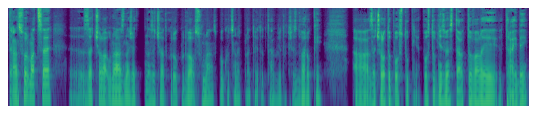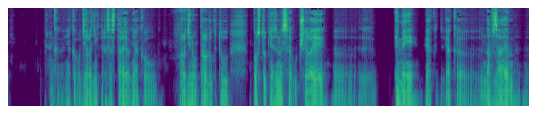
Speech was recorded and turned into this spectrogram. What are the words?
transformace eh, začala u nás na, na začátku roku 2018, pokud se nepletu, je to tak, že to přes dva roky. A začalo to postupně. Postupně jsme startovali triby, nějaké oddělení, které se starají o nějakou rodinu produktů. Postupně jsme se učili eh, i my, jak, jak navzájem eh,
